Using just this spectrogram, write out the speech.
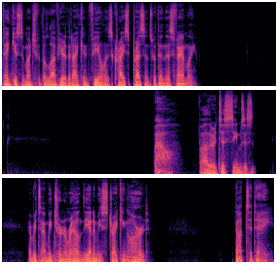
Thank you so much for the love here that I can feel as Christ's presence within this family. Wow. Father, it just seems as every time we turn around, the enemy's striking hard. Not today.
